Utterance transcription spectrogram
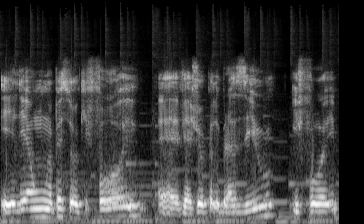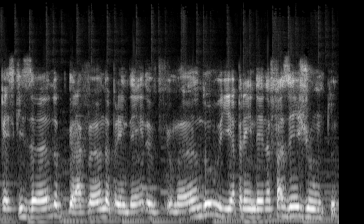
ele é uma pessoa que foi, é, viajou pelo Brasil e foi pesquisando, gravando, aprendendo, filmando e aprendendo a fazer junto.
